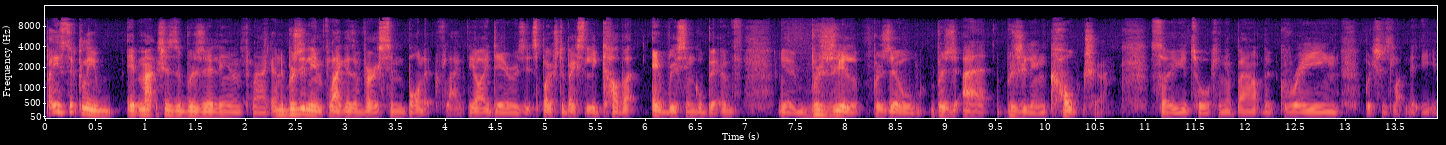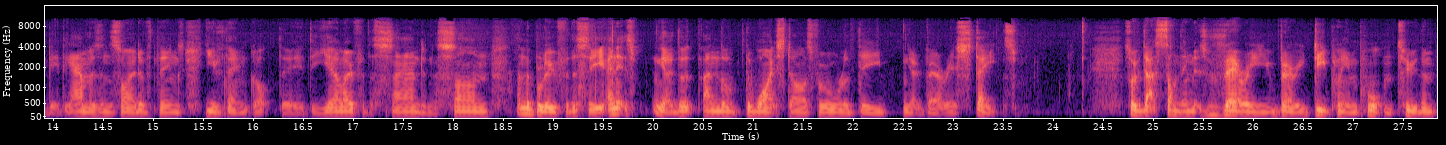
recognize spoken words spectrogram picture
basically it matches the Brazilian flag, and the Brazilian flag is a very symbolic flag. The idea is it's supposed to basically cover every single bit of you know Brazil, Brazil, Brazil uh, Brazilian culture. So you're talking about the green, which is like the, the, the Amazon side of things. You've then got the the yellow for the sand and the sun, and the blue for the sea, and it's you know the and the the white stars for all of the you know various states. So that's something that's very, very deeply important to them.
